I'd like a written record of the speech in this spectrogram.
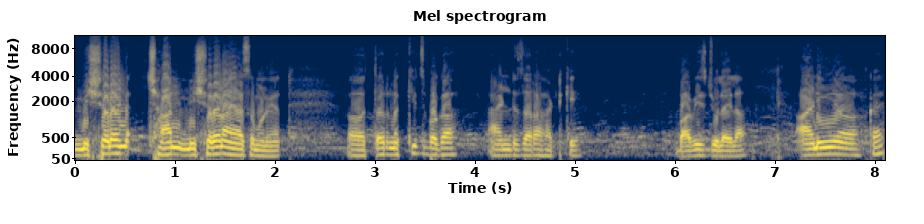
मिश्रण छान मिश्रण आहे असं म्हणूयात. तर नक्कीच बघा अँड जरा हटके. बावीस जुलैला. आणि काय?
